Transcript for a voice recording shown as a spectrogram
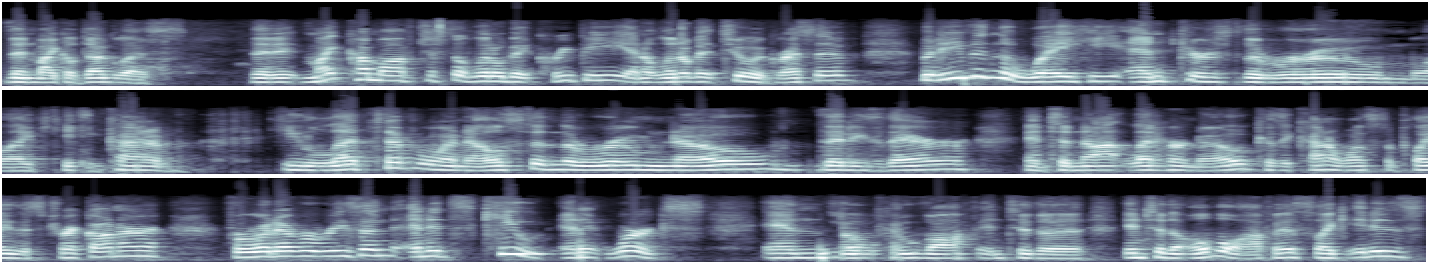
than Michael Douglas, that it might come off just a little bit creepy and a little bit too aggressive. But even the way he enters the room, like he kind of he lets everyone else in the room know that he's there and to not let her know because he kind of wants to play this trick on her for whatever reason and it's cute and it works. And you know move off into the into the oval office. Like it is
